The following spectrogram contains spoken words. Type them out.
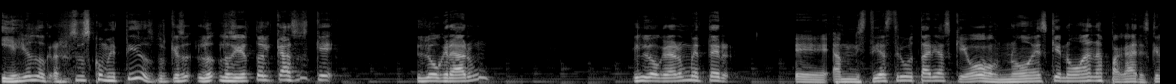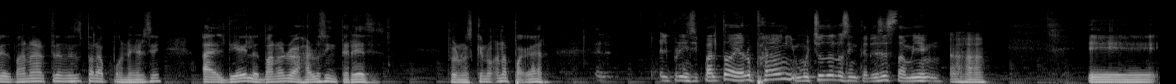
y ellos lograron sus cometidos, porque lo cierto del caso es que lograron, lograron meter eh, amnistías tributarias que, ojo, no es que no van a pagar, es que les van a dar tres meses para ponerse al día y les van a rebajar los intereses. Pero no es que no van a pagar. El principal todavía lo pagan y muchos de los intereses también. Ajá. Eh,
